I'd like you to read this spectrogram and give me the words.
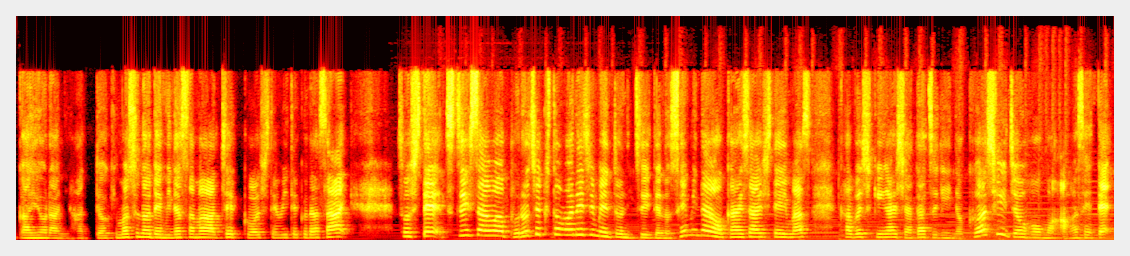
概要欄に貼っておきますので、皆様チェックをしてみてください。そして、筒井さんはプロジェクトマネジメントについてのセミナーを開催しています。株式会社ダズリーの詳しい情報も合わせて、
